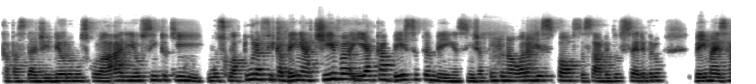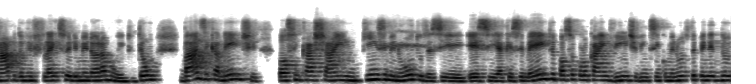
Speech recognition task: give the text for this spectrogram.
capacidade neuromuscular e eu sinto que musculatura fica bem ativa e a cabeça também, assim, já tento na hora a resposta, sabe, do cérebro bem mais rápido, o reflexo ele melhora muito. Então, basicamente, posso encaixar em 15 minutos esse esse aquecimento e posso colocar em 20, 25 minutos, dependendo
